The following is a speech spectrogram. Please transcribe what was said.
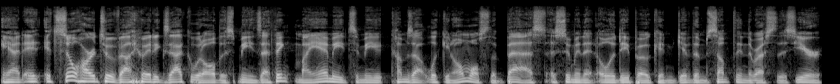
And it, it's so hard to evaluate exactly what all this means. I think Miami, to me, comes out looking almost the best, assuming that Oladipo can give them something the rest of this year,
